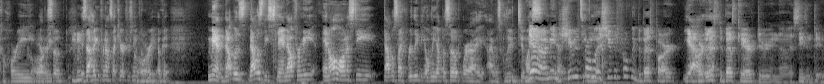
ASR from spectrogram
Kahori, Kahori. episode. Mhm. Is that how you pronounce that character's name? Kahori. Okay. Man, that was that was the standout for me. In all honesty, that was like really the only episode where I, I was glued to my yeah, I mean, you know, she was TV. probably she was probably the best part, yeah or at yeah. least the best character in uh, season two.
